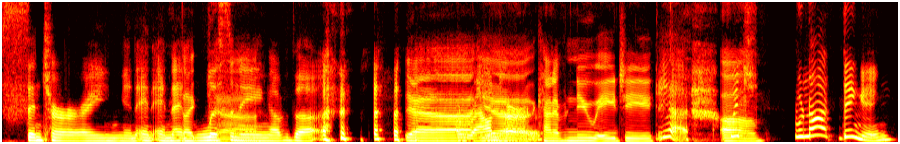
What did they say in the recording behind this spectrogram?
centering and, and, and, and Like, yeah. listening of the Yeah. Around yeah, her. Kind of new agey. yeah. Um, we're not dinging,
